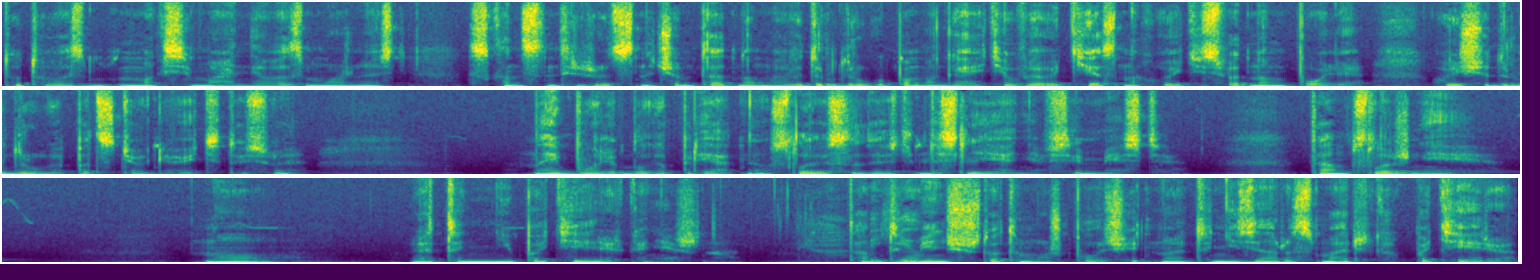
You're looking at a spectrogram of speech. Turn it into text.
Тут у вас максимальная возможность сконцентрироваться на чем-то одном, и вы друг другу помогаете. Вы тесно находитесь в одном поле. Вы еще друг друга подстегиваете. То есть вы наиболее благоприятные условия создаете для слияния все вместе. Там сложнее. Но это не потеря, конечно. Там Я... ты меньше что-то можешь получить, но это нельзя рассматривать как потерю.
